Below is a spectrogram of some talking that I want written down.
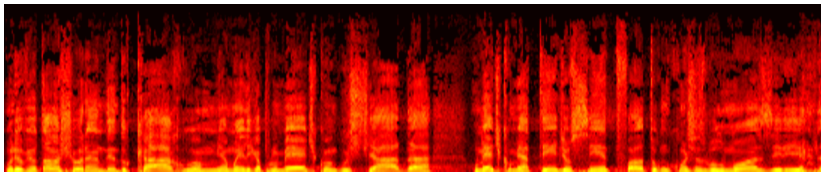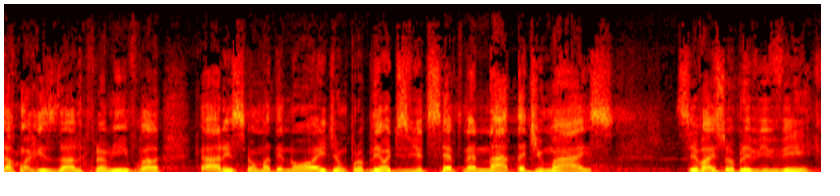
Quando eu vi, eu estava chorando dentro do carro. Minha mãe liga para o médico, angustiada. O médico me atende, eu sento, fala, estou com conchas volumosas. Ele dá uma risada para mim e fala: Cara, isso é uma adenoide, é um problema de desvio de septo, não é nada demais. Você vai sobreviver.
